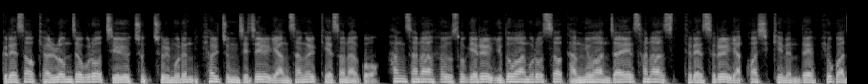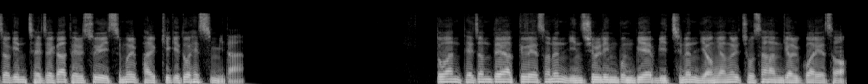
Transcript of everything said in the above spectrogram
그래서 결론적으로 즈유 추출물은 혈중지질 양상을 개선하고 항산화 효소계를 유도함으로써 당뇨 환자의 산화 스트레스를 약화시키는 데 효과적인 제재가 될 수 있음을 밝히기도 했습니다. 또한 대전대학교에서는 인슐린 분비에 미치는 영향을 조사한 결과에서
